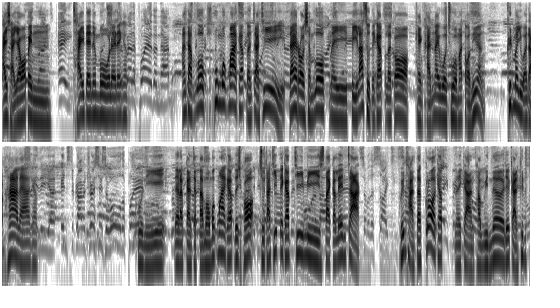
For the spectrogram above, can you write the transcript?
ให้ฉายาว่าเป็นไทยไดนาโมเลยนะครับ อันดับโลกพุ่งมากๆครับหลังจากที่ได้รองแชมป์โลกในปีล่าสุดนะครับแล้วก็แข่งขันในวัวชัวมาต่อเนื่อง ขึ้นมาอยู่อันดับ 5 แล้วครับ คู่นี้ได้รับการจับตามองมากๆครับ โดยเฉพาะจุธาทิพย์นะครับที่มีสไตล์การเล่นจากพื้นฐานตะกร้อครับในการทำวินเนอร์ด้วยการขึ้นฟ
